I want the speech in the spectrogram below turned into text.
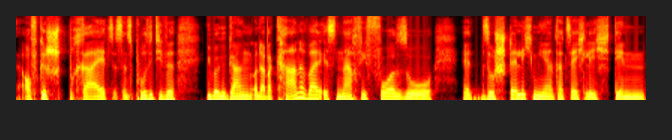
aufgespreizt, ist ins Positive übergegangen. Und aber Karneval ist nach wie vor so, äh, so stelle ich mir tatsächlich den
